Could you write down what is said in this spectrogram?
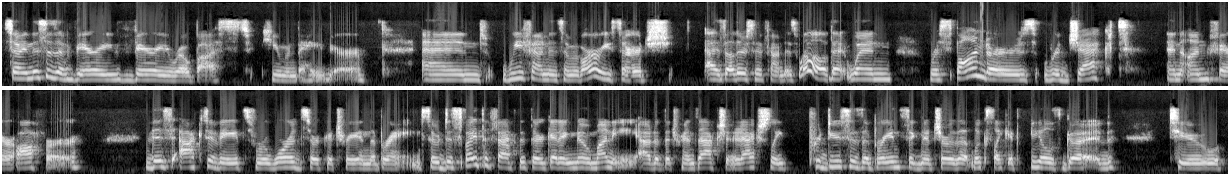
So, and this is a very, very robust human behavior. And we found in some of our research, as others have found as well, that when responders reject an unfair offer, this activates reward circuitry in the brain. So, despite the fact that they're getting no money out of the transaction, it actually produces a brain signature that looks like it feels good to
